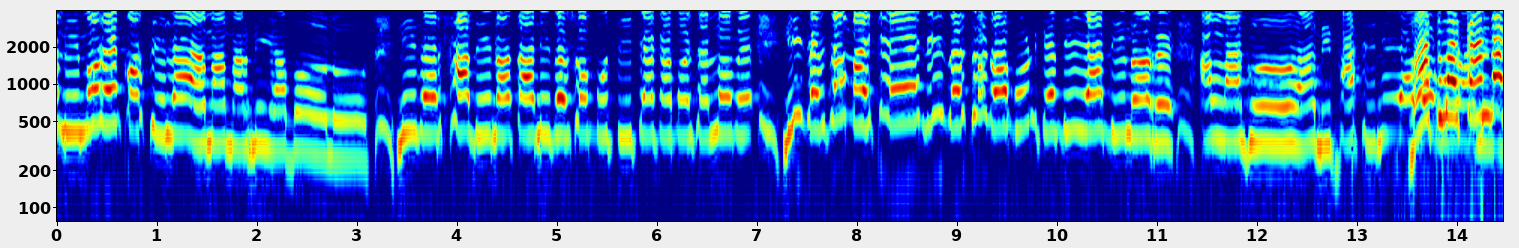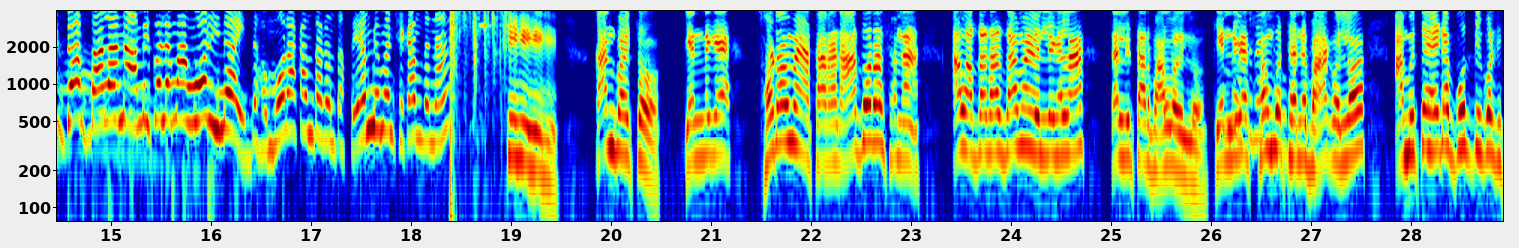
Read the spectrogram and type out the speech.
আমি মরে করছিলাম আমার মিয়া বলত নিজের স্বাধীনতা নিজের সম্পত্তি টাকা পয়সা লোভে নিজের জামাইকে নিজের ছোট বোনকে দিয়া দিল রে। আল্লাহ গো আমি ফাঁসি নিয়ে মা তোমার কান্দা ডগ বালা না আমি কইলে মা মরি নাই। দেখো মরা কান্দা কান্দাছে এমনি মানুষে কান্দে না। কান তো। কেন ছোট মেয়ে তার আদর আছে না? আলাদাটা জামাই হইলে গেলা তাহলে তার ভালো হইল। কেন সম্পত্তি ভাগ হইল। আমি তো এটা বুদ্ধি করছি।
